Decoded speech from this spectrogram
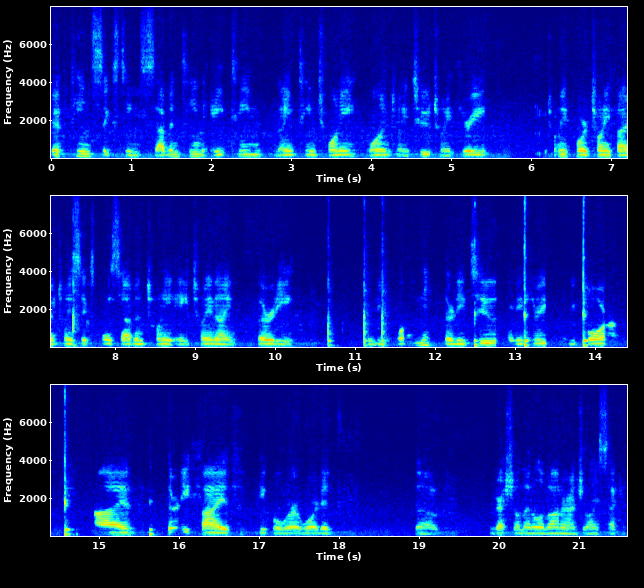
15, 16, 17, 18, 19, 20, 21, 22, 23, 24, 25, 26, 27, 28, 29, 30, 31, 32, 33, 34, 5, 35 people were awarded the Congressional Medal of Honor on July 2nd.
